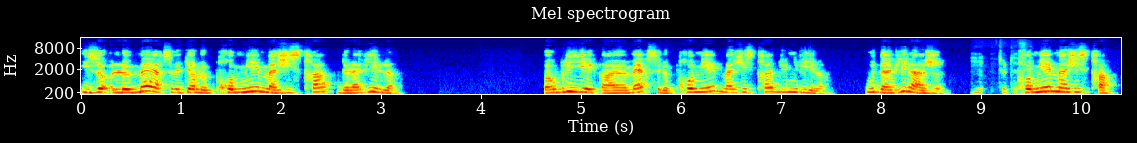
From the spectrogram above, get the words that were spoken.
le maire, c'est-à-dire le premier magistrat de la ville. Pas oublier, quand un maire, c'est le premier magistrat d'une ville ou d'un village. Premier magistrat.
